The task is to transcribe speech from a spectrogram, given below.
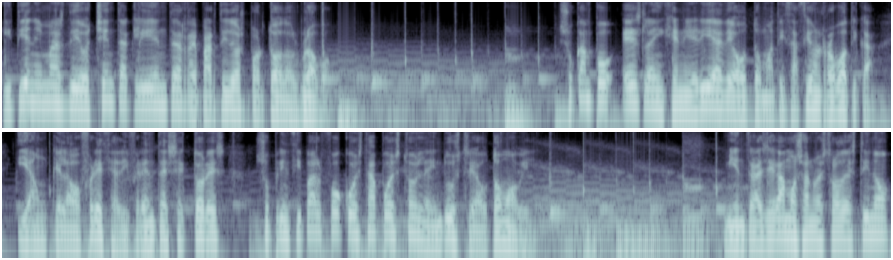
y tiene más de 80 clientes repartidos por todo el globo. Su campo es la ingeniería de automatización robótica y aunque la ofrece a diferentes sectores, su principal foco está puesto en la industria automóvil. Mientras llegamos a nuestro destino,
